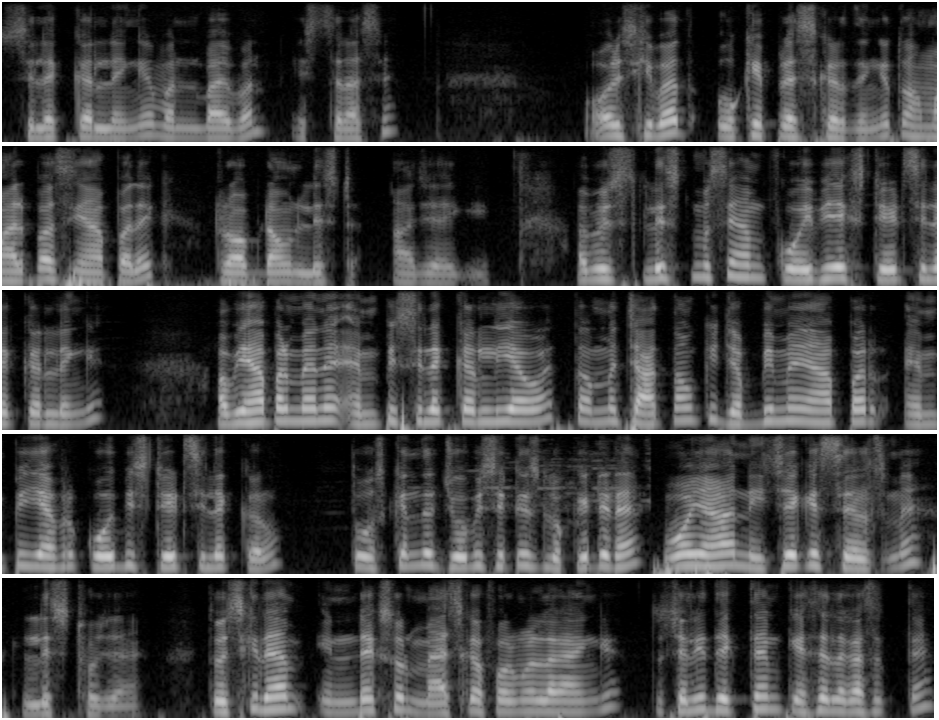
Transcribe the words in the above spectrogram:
सिलेक्ट कर लेंगे वन बाय वन इस तरह से। और इसके बाद ओके प्रेस कर देंगे तो हमारे पास यहाँ पर एक ड्रॉप डाउन लिस्ट आ जाएगी। अब इस लिस्ट में से हम कोई भी एक स्टेट सिलेक्ट कर लेंगे। अब यहाँ पर मैंने एमपी सिलेक्ट कर लिया हुआ है तो मैं चाहता हूँ कि जब भी मैं यहाँ पर एमपी या फिर कोई भी स्टेट सिलेक्ट करूँ तो उसके अंदर जो भी सिटीज़ लोकेटेड है, वो यहाँ नीचे के सेल्स में लिस्ट हो जाए। तो इसके लिए हम इंडेक्स और मैच का फॉर्मूला लगाएँगे। तो चलिए देखते हैं हम कैसे लगा सकते हैं।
